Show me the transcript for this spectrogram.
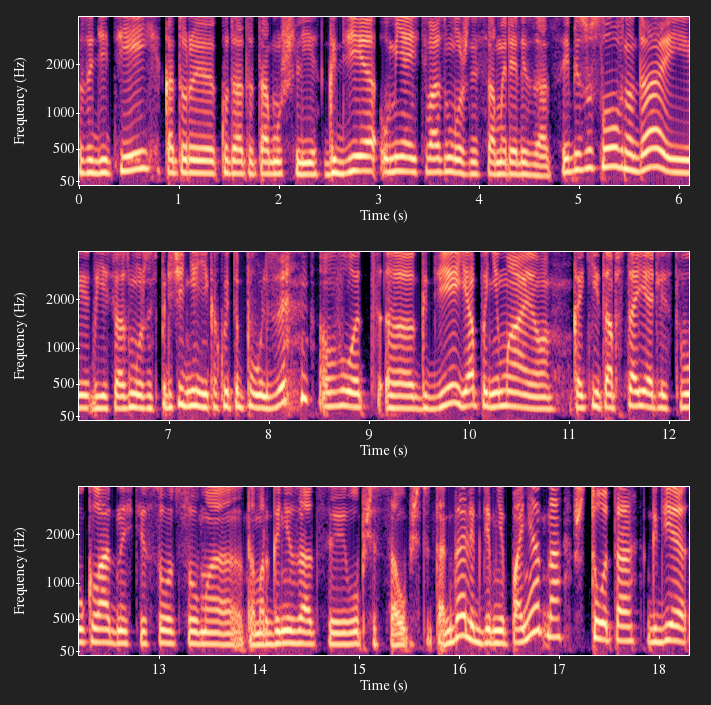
за детей, которые куда-то там ушли, где у меня есть возможность самореализации, безусловно, да, и есть возможность причинения какой-то пользы, вот, э, где я понимаю какие-то обстоятельства укладности социума, там, организации, общества, сообщества и так далее, где мне понятно что-то, где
